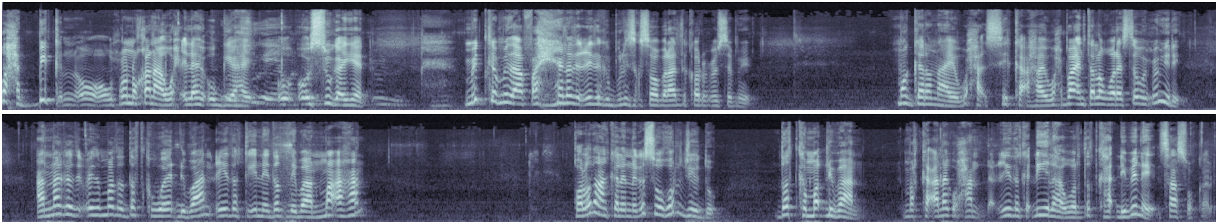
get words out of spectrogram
wax big wuxuu noqonaa wax ilaahay ogyahay oo sugayeen mid ka mid ah afhayeenada ciidanka booliiska soomaalida kor wuxuu sameeyey. Ma garanayo waxa si ka ahay waxbaa inta la wareysta wuxuu yidhi annaga ciidamada dadka way dhibaan ciidanka inay dad dhibaan ma ahan. Qoladan kale naga soo horjeedo dadka ma dhibaan marka anaga waxaan ciidanka dhihi lahaa war dadka ha dhibine saas oo kale.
